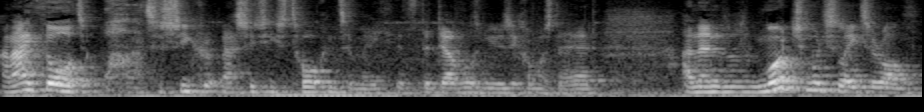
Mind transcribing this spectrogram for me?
And I thought, wow, that's a secret message, he's talking to me. It's the devil's music I must have heard. And then much, much later on,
